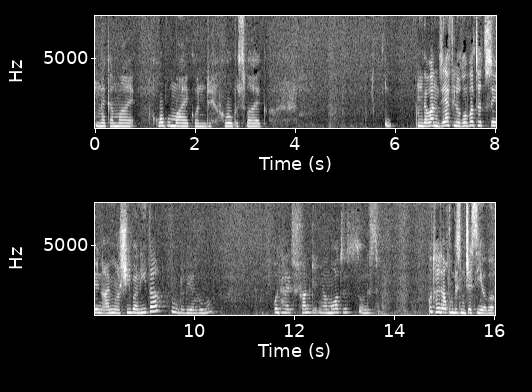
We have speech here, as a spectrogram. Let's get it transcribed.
Mecha Mike, Robo Mike und Robo Spike. Und da waren sehr viele Roboter zu sehen. Einmal Shiba Nita oder wie auch immer. Und halt Strandgegner Mortis und es und halt auch ein bisschen Jesse, aber,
